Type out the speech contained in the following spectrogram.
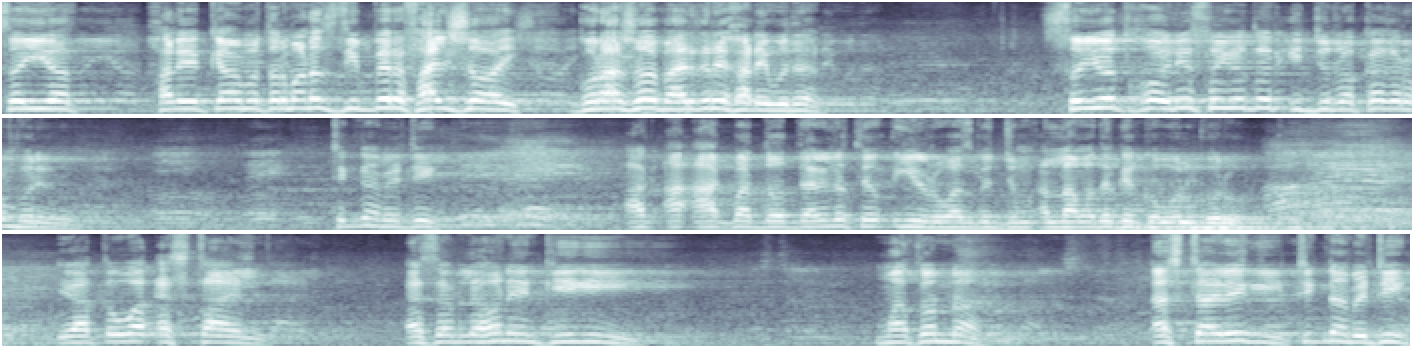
সৈয়দ খালি কেমতের মানুষ দিব্যের ফাইলস হয় গোড়া সহ বাইরে খাটে বুঝেন সৈয়দ হইলে সৈয়দের ইজ্জত রক্ষা করম করিব। ঠিক না ভাই, ঠিক? আকবার দর দাঁড়িয়ে তো ইয়ের ওয়াজ করছুম আল্লাহ আমাদেরকে কবুল করু ইয়া তো স্টাইল। অ্যাসেম্বলি হন কি কি? মাতন না। স্টাইলে কি? ঠিক না ভাই, ঠিক?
